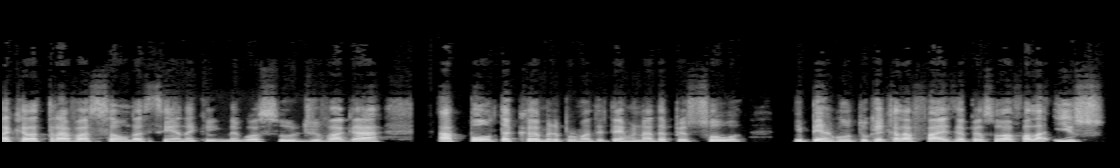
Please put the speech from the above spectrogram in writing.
aquela travação da cena, aquele negócio devagar, aponta a câmera para uma determinada pessoa e pergunta o que, que ela faz. E a pessoa vai falar isso,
